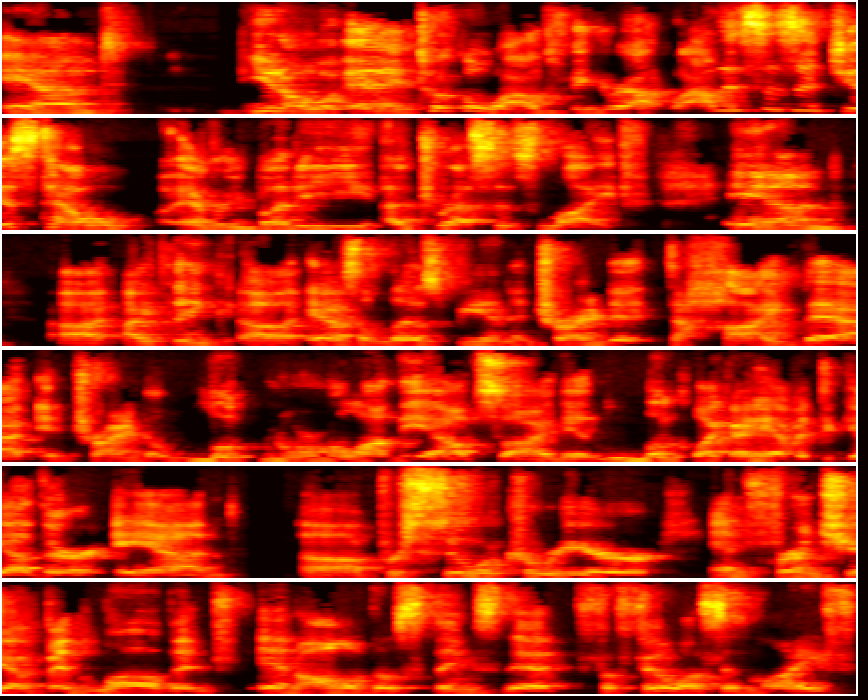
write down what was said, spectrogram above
and you know, and it took a while to figure out, wow, this isn't just how everybody addresses life. And uh, I think uh, as a lesbian and trying to, to hide that and trying to look normal on the outside and look like I have it together and uh, pursue a career and friendship and love and and all of those things that fulfill us in life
